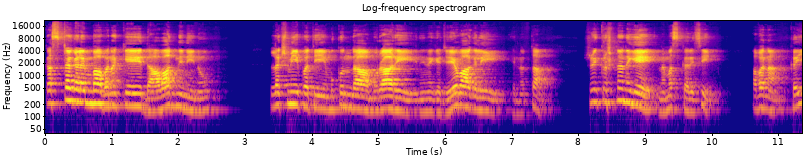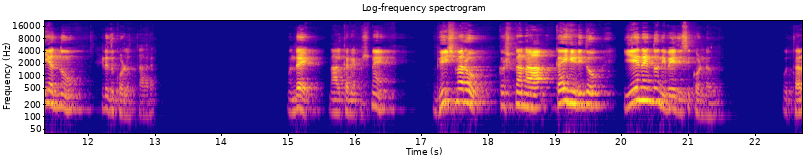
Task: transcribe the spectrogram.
ಕಷ್ಟಗಳೆಂಬ ವನಕ್ಕೆ ದಾವಾಗ್ನಿ ನೀನು. ಲಕ್ಷ್ಮೀಪತಿ ಮುಕುಂದ ಮುರಾರಿ, ನಿನಗೆ ಜಯವಾಗಲಿ ಎನ್ನುತ್ತಾ ಶ್ರೀಕೃಷ್ಣನಿಗೆ ನಮಸ್ಕರಿಸಿ ಅವನ ಕೈಯನ್ನು ಹಿಡಿದುಕೊಳ್ಳುತ್ತಾರೆ. ಮುಂದೆ ನಾಲ್ಕನೇ ಪ್ರಶ್ನೆ. ಭೀಷ್ಮರು ಕೃಷ್ಣನ ಕೈ ಹಿಡಿದು ಏನೆಂದು ನಿವೇದಿಸಿಕೊಂಡರು? ಉತ್ತರ.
